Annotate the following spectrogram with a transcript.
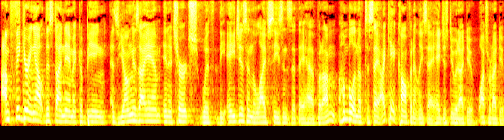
I'm figuring out this dynamic of being as young as I am in a church with the ages and the life seasons that they have. But I'm humble enough to say I can't confidently say, hey, just do what I do, watch what I do.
